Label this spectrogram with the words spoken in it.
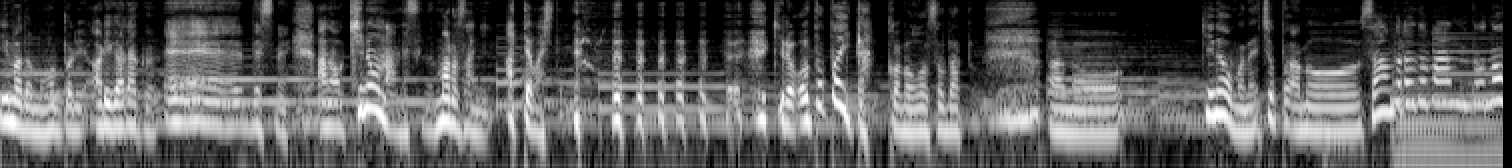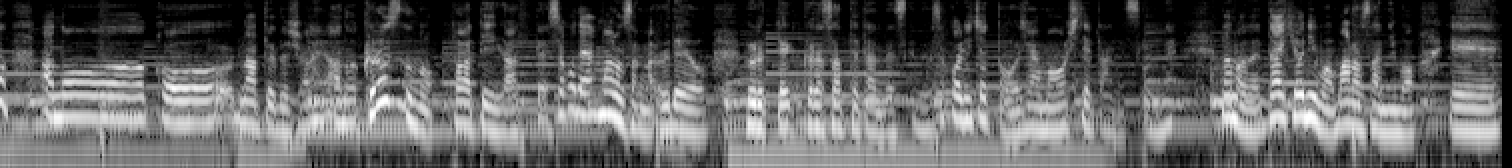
今でも本当にありがたく、えー、ですね。あの昨日なんですけどマロンさんに会ってまして。昨日一昨日かこの放送だと。あの昨日もねちょっとあのサンフラドバンドのあのこうなんて言うんでしょうね。あのクローズドのパーティーがあってそこでマロンさんが腕を振るってくださってたんですけどそこにちょっとお邪魔をしてたんですけどね。なので代表にもマロンさんにも、えー、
